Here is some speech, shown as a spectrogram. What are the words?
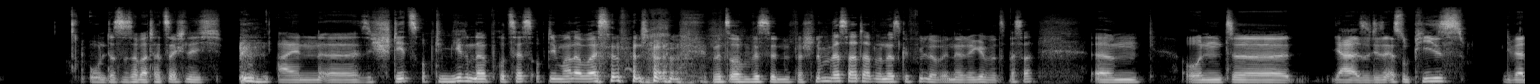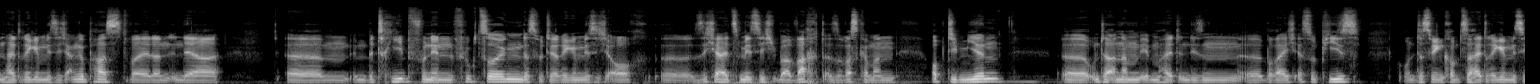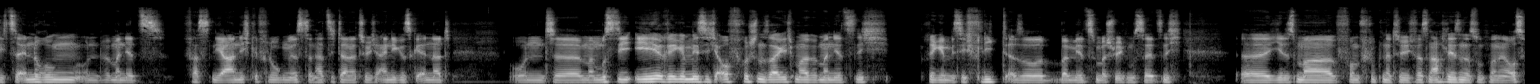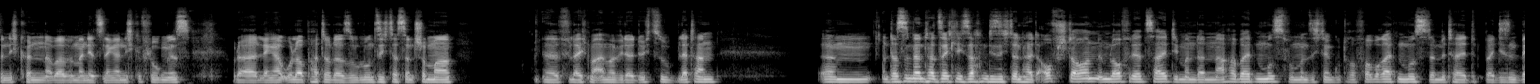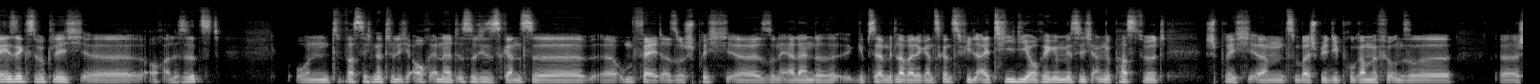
und das ist aber tatsächlich ein äh, sich stets optimierender Prozess optimalerweise. Manchmal wird es auch ein bisschen verschlimmbessert, hat man das Gefühl, aber in der Regel wird's besser. Ähm, und äh, ja, also diese SOPs, die werden halt regelmäßig angepasst, weil dann in der ähm, im Betrieb von den Flugzeugen, das wird ja regelmäßig auch äh, sicherheitsmäßig überwacht. Also was kann man optimieren? Äh, unter anderem eben halt in diesen äh, Bereich SOPs. Und deswegen kommt es halt regelmäßig zu Änderungen. Und wenn man jetzt fast ein Jahr nicht geflogen ist, dann hat sich da natürlich einiges geändert. Und äh, man muss die eh regelmäßig auffrischen, sage ich mal, wenn man jetzt nicht regelmäßig fliegt. Also bei mir zum Beispiel, ich muss da jetzt nicht äh, jedes Mal vom Flug natürlich was nachlesen, das muss man ja auswendig können, aber wenn man jetzt länger nicht geflogen ist oder länger Urlaub hatte oder so, lohnt sich das dann schon mal, äh, vielleicht mal einmal wieder durchzublättern. Ähm, und das sind dann tatsächlich Sachen, die sich dann halt aufstauen im Laufe der Zeit, die man dann nacharbeiten muss, wo man sich dann gut drauf vorbereiten muss, damit halt bei diesen Basics wirklich äh, auch alles sitzt. Und was sich natürlich auch ändert, ist so dieses ganze äh, Umfeld. Also sprich, äh, so eine Airline, da gibt's ja mittlerweile ganz, ganz viel IT, die auch regelmäßig angepasst wird. Sprich, ähm, zum Beispiel die Programme für unsere äh,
